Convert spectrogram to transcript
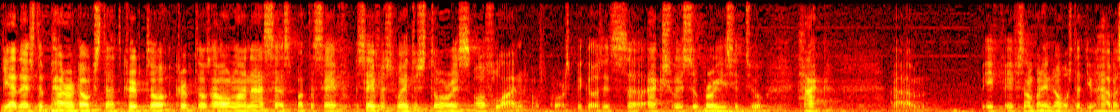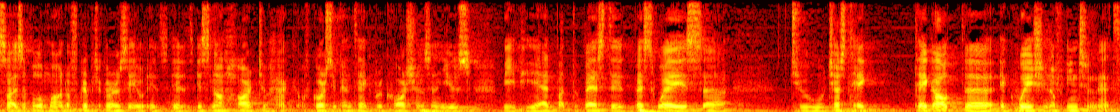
Yeah, there's the paradox that crypto, cryptos are online assets, but the safe, safest way to store is offline, of course, because it's uh, actually super easy to hack. Um, if, if somebody knows that you have a sizable amount of cryptocurrency, it's, it's not hard to hack. Of course, you can take precautions and use VPN, but the best, best way is uh, to just take take out the equation of internet.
